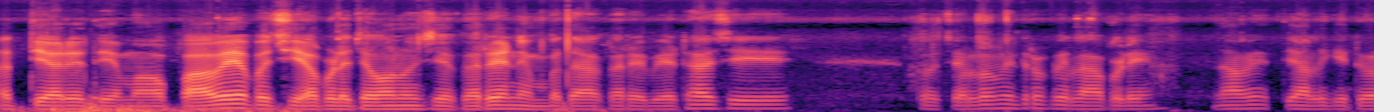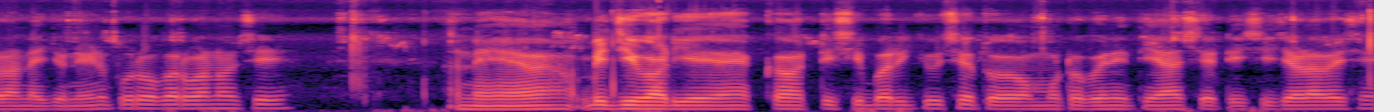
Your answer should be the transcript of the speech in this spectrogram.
અત્યારે તેમાં અપાવે પછી આપણે જવાનું છે ઘરે ને બધા ઘરે બેઠા છે. તો ચલો મિત્રો પહેલાં આપણે આવે, ત્યાં લગી ટોરાને જો નીણ પૂરો કરવાનો છે. અને બીજી વાડીએ એક ટીસી ભરી ગયું છે, તો મોટો ભાઈની ત્યાં છે, ટીસી ચડાવે છે.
